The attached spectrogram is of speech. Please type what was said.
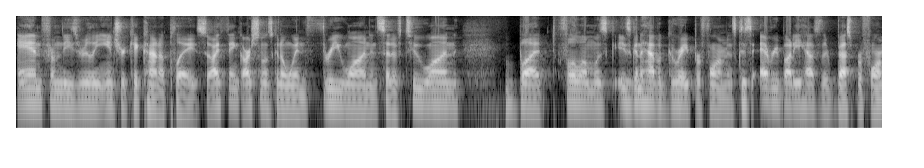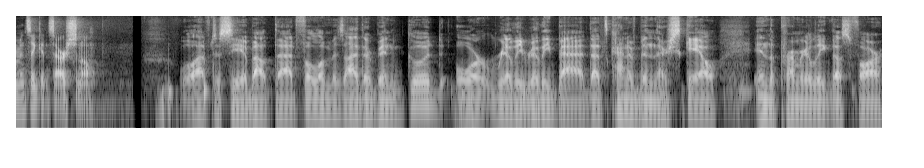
and from these really intricate kind of plays. So I think Arsenal is going to win three one instead of two one. But Fulham was is going to have a great performance because everybody has their best performance against Arsenal. We'll have to see about that. Fulham has either been good or really, really bad. That's kind of been their scale in the Premier League thus far.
